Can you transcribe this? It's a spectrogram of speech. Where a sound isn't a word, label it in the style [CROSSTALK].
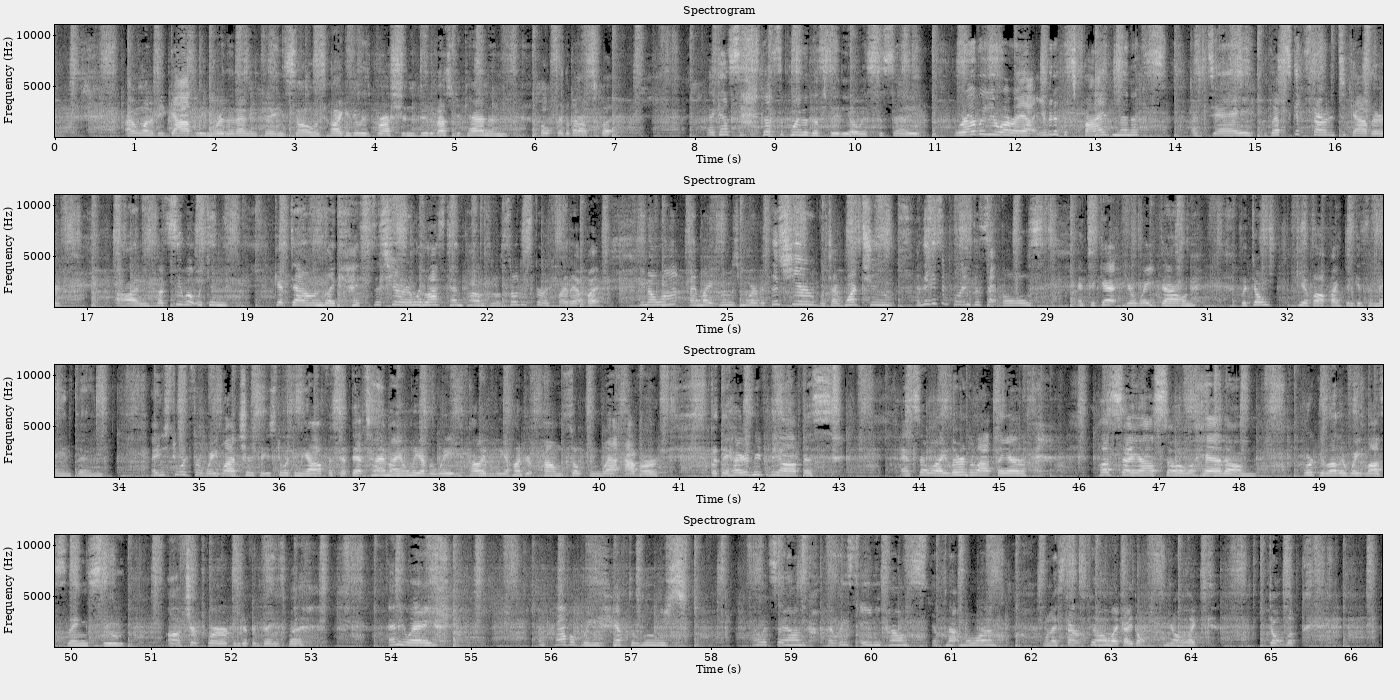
I want to be godly more than anything. So all I can do is brush and do the best you can and hope for the best. But I guess that's the point of this video is to say, wherever you are at, even if it's five minutes a day, let's get started together. Um, let's see what we can get down. Like this year, I only lost 10 pounds, and I was so discouraged by that. But you know what? I might lose more of it this year, which I want to. I think it's important to set goals and to get your weight down, but don't give up, I think is the main thing. I used to work for Weight Watchers. I used to work in the office. At that time, I only ever weighed probably 100 pounds soaking wet ever. But they hired me for the office. And so I learned a lot there. Plus, I also had um, worked with other weight loss things through uh, church work and different things. But anyway, I probably have to lose, I would say, on at least 80 pounds, if not more. When I start feeling like I don't, you know, like, don't look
